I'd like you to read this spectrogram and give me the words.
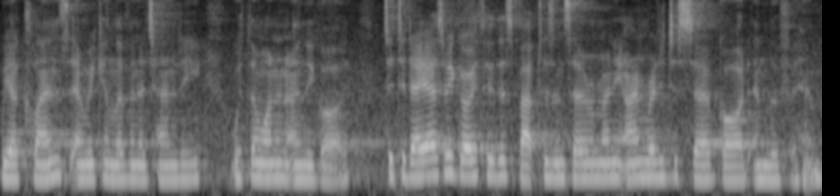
we are cleansed and we can live in eternity with the one and only God. So today, as we go through this baptism ceremony, I am ready to serve God and live for Him.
